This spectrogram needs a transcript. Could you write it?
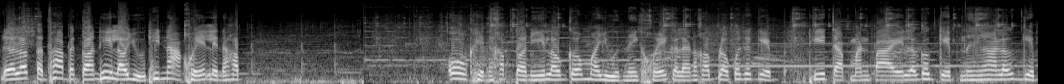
เดี๋ยวเราตัดภาพไปตอนที่เราอยู่ที่หน้าเควสเลยนะครับ โอเคนะครับ ตอนนี้เราก็มาอยู่ในเควสกันแล้วนะครับ เราก็จะเก็บที่จับมันไป แล้วก็เก็บเนื้อ แล้วก็เก็บ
